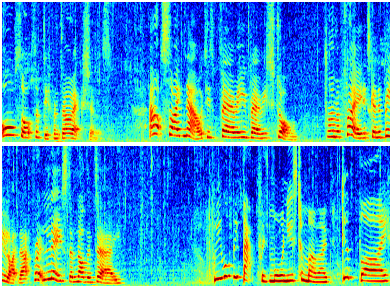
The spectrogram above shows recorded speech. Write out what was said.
all sorts of different directions. Outside now it is very, very strong. I'm afraid it's going to be like that for at least another day. We will be back with more news tomorrow. Goodbye.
